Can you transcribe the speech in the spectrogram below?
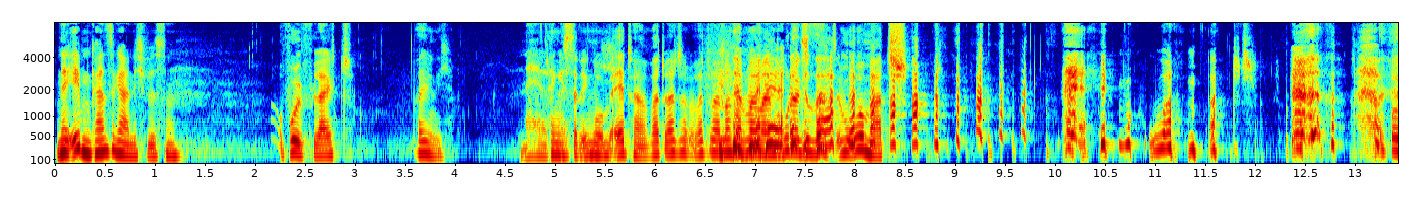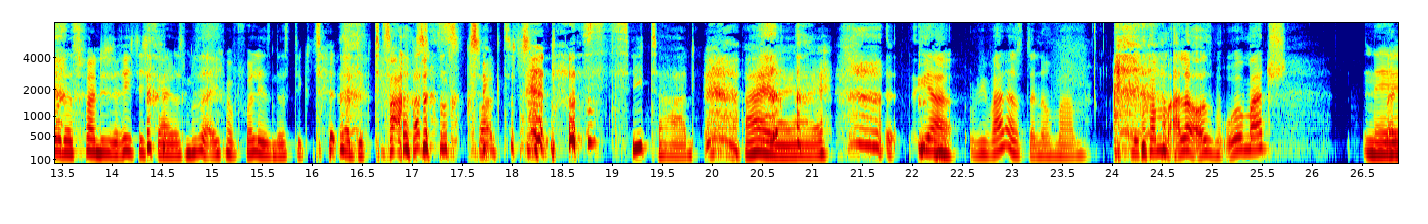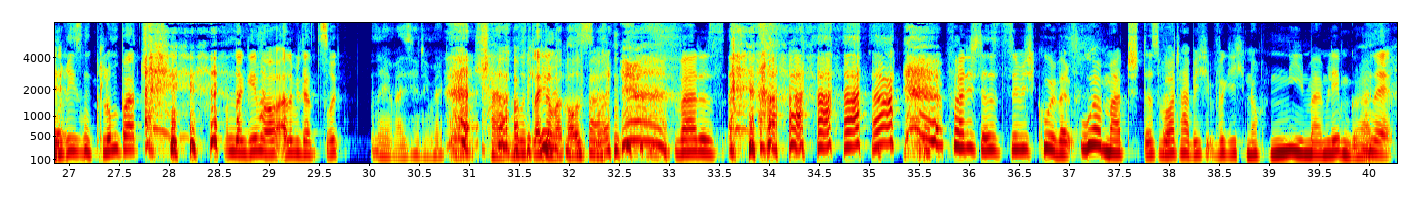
nee, eben, kannst du gar nicht wissen. Obwohl, vielleicht, weiß ich nicht. Nee, Hänge ich dann irgendwo im Äther. Was, was, was war noch, hat mein Bruder gesagt, im Urmatsch. Im Urmatsch. Oh, das fand ich richtig geil. Das muss er eigentlich mal vorlesen, das Dikt äh, Diktat. Das, Gott. das Zitat. Ei, ei, ei. Ja, wie war das denn nochmal? Wir kommen alle aus dem Urmatsch, ein Nee, riesen Klumpatsch und dann gehen wir auch alle wieder zurück. Nee, weiß ich nicht mehr. Scheiße, muss ich gleich nochmal raussuchen. war das. fand ich das ziemlich cool, weil Urmatsch, das Wort habe ich wirklich noch nie in meinem Leben gehört. Nee.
